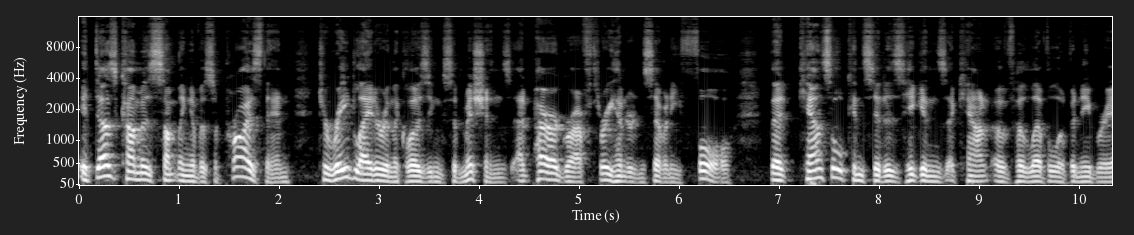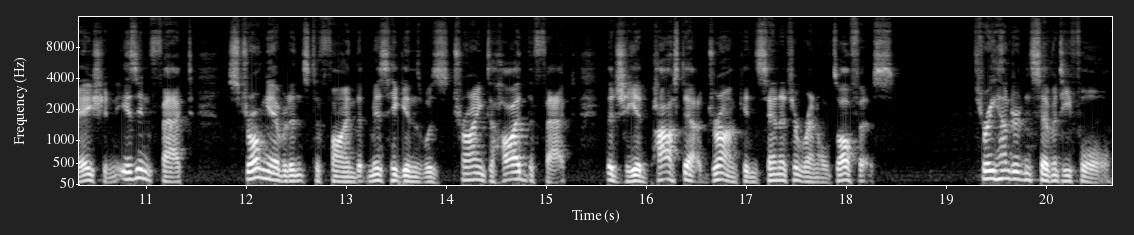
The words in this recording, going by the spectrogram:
It does come as something of a surprise, then, to read later in the closing submissions at paragraph 374 that counsel considers Higgins' account of her level of inebriation is, in fact, strong evidence to find that Miss Higgins was trying to hide the fact that she had passed out drunk in Senator Reynolds' office. 374.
